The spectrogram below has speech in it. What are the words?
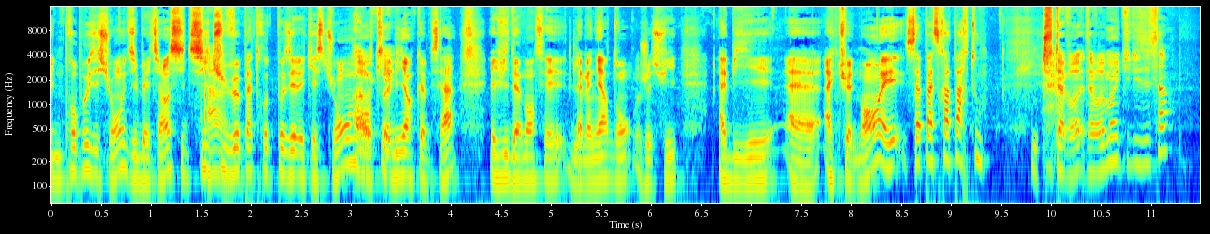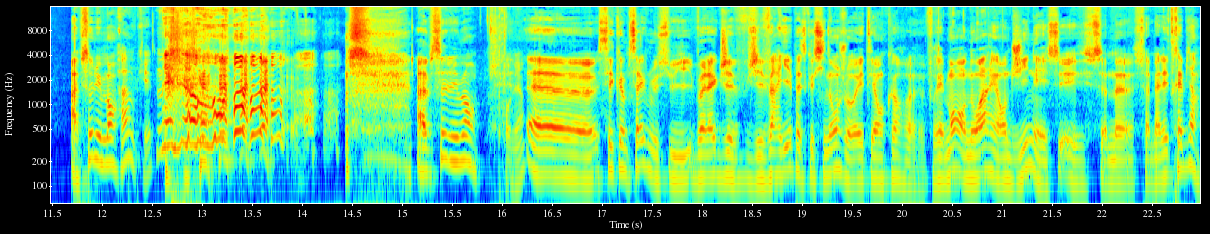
une proposition. On dit, bah, tiens, si, si Ah. tu veux pas trop te poser les questions, Ah, en ok. t'habillant comme ça, évidemment, c'est de la manière dont je suis habillé euh, actuellement et ça passera partout. Tu t'as, vra- t'as vraiment utilisé ça? Absolument. Ah ok, Mais non Absolument. trop bien. Euh, c'est comme ça que je me suis, voilà, que j'ai j'ai varié parce que sinon j'aurais été encore euh, vraiment en noir et en jean et, et ça me- ça m'allait très bien.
